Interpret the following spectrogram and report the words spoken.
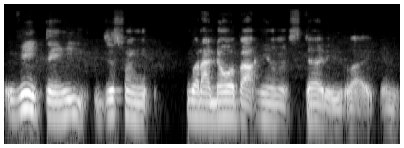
If anything, he just from what I know about him and study, like and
